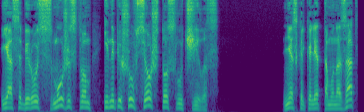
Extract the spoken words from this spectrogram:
я соберусь с мужеством и напишу все, что случилось. Несколько лет тому назад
